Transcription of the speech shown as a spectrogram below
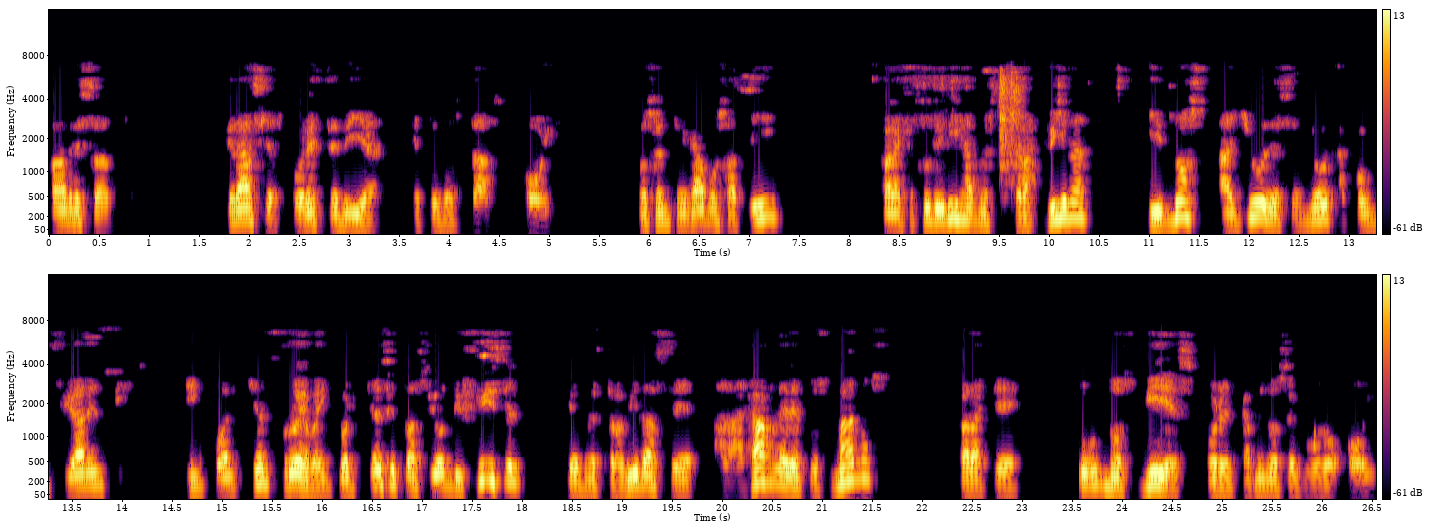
Padre Santo, Gracias por este día que tú nos das hoy. Nos entregamos a ti para que tú dirijas nuestras vidas y nos ayudes, Señor, a confiar en ti. En cualquier prueba, en cualquier situación difícil, que nuestra vida se agarre de tus manos para que tú nos guíes por el camino seguro hoy.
